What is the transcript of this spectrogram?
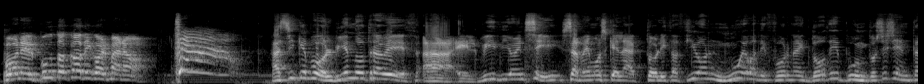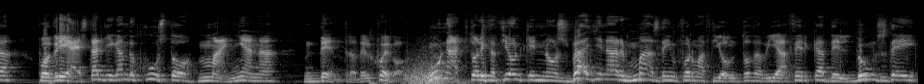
¡Pon el puto código, hermano! ¡Chao! Así que volviendo otra vez a el vídeo en sí, sabemos que la actualización nueva de Fortnite 12.60 podría estar llegando justo mañana dentro del juego. Una actualización que nos va a llenar más de información todavía acerca del Doomsday,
